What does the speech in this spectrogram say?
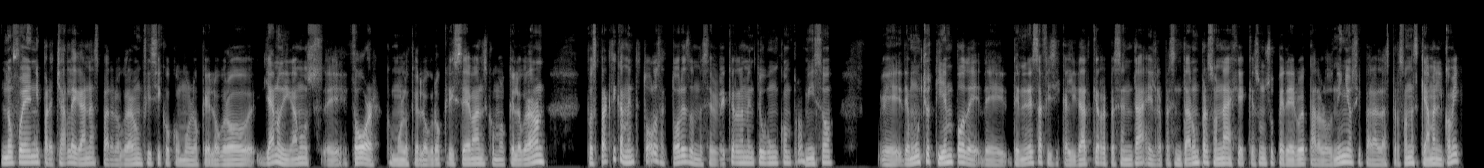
no fue ni para echarle ganas para lograr un físico como lo que logró, ya no digamos eh, Thor, como lo que logró Chris Evans, como lo que lograron, pues prácticamente todos los actores donde se ve que realmente hubo un compromiso eh, de mucho tiempo de, de, tener esa fisicalidad que representa el representar un personaje que es un superhéroe para los niños y para las personas que aman el cómic,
